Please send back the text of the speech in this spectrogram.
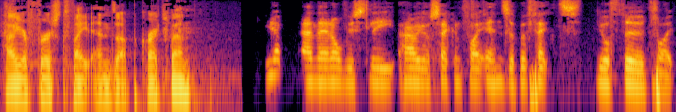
how your first fight ends up. Correct, Fen? Yep. And then obviously how your second fight ends up affects your third fight.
